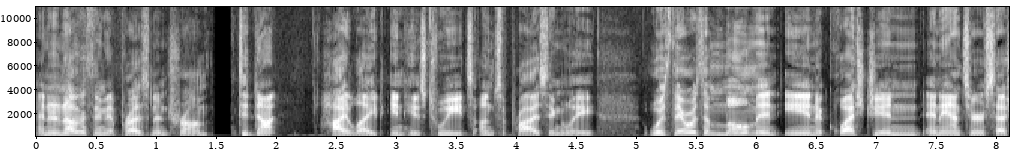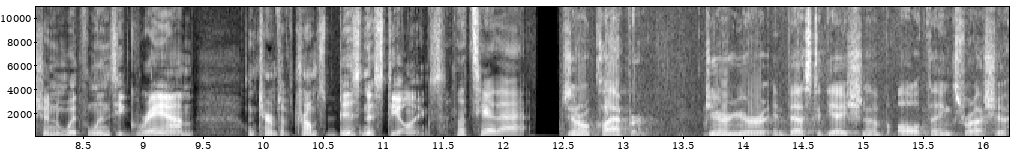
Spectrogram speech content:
And another thing that President Trump did not highlight in his tweets, unsurprisingly, was there was a moment in a question and answer session with Lindsey Graham in terms of Trump's business dealings. Let's hear that. General Clapper, during your investigation of all things Russia,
